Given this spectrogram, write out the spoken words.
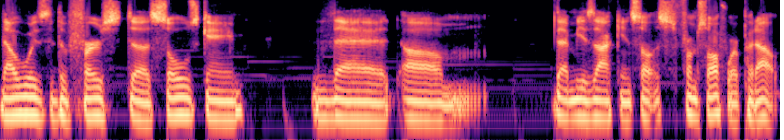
That was the first uh, Souls game that um, that Miyazaki and so- FromSoftware put out,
